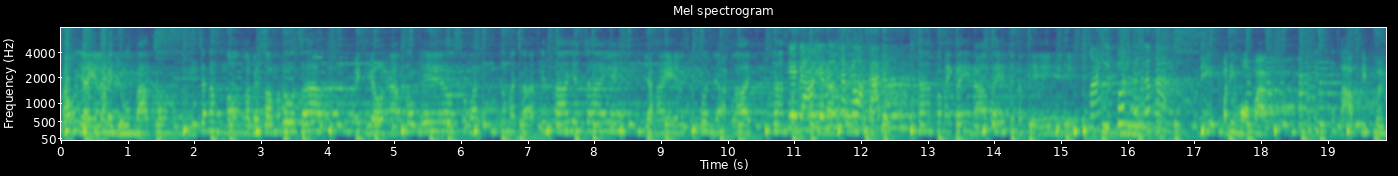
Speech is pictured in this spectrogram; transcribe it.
เขาใหญ่แล้วก็อยู่ปากช่องจะนำน้องเราไปส่องดูสาวไปเที่ยวน้ำตกเพวสวรรค์ธรรมชาติเย็นตาเย็นใจอย่า ให้และชุมชวนอยากลายเจดาวอย่าลืมนักร้องดาเด้อทางก็ไม่ไกลหนาไปเจนโอเคมาอีกปึ้งหนึ่งแล้วค่ะ วันนี้วันนี้หอบปากสามสิบปึง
